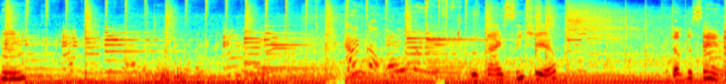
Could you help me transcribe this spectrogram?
Hmm. This nice seashell. Dump the sand.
